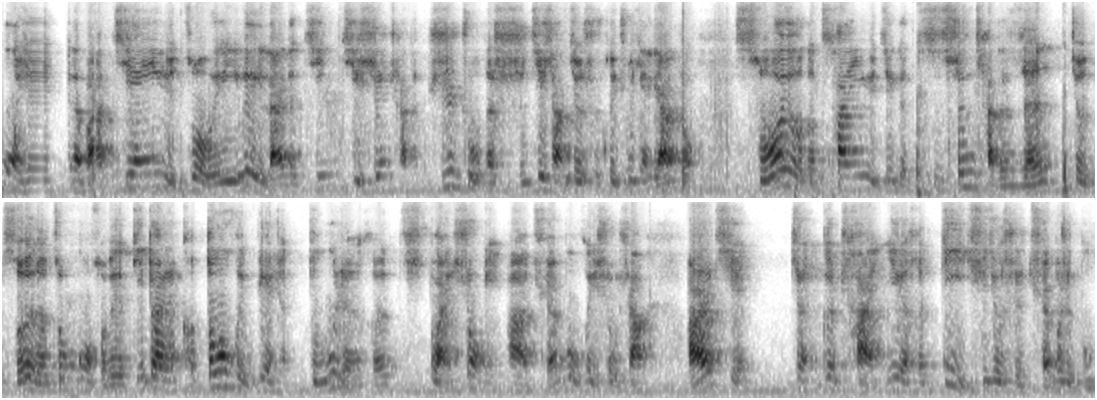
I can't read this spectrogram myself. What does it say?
共现在把监狱作为未来的经济生产的支柱，那实际上就是会出现两种。所有的参与这个生产的人，就所有的中共所谓的低端人口，都会变成毒人和短寿命啊，全部会受伤，而且整个产业和地区就是全部是毒。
